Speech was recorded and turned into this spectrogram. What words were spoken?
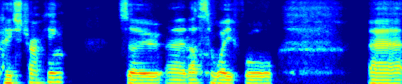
case tracking. So uh, that's a way for uh,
